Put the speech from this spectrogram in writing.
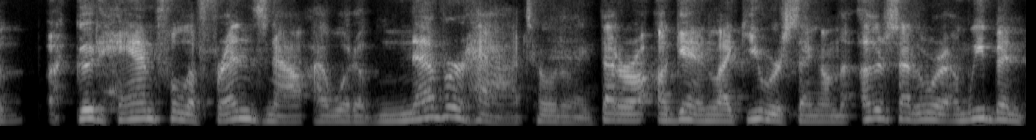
a, a- good handful of friends now I would have never had Totally. that are again like you were saying on the other side of the world and we've been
